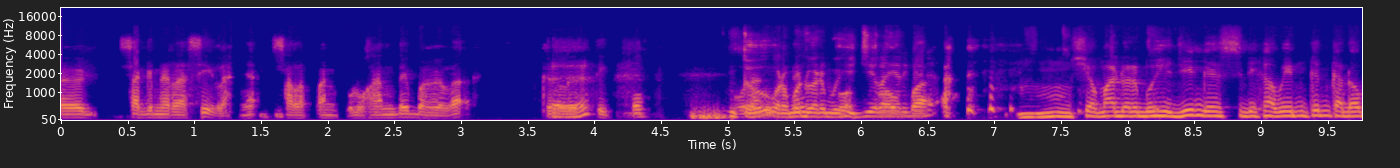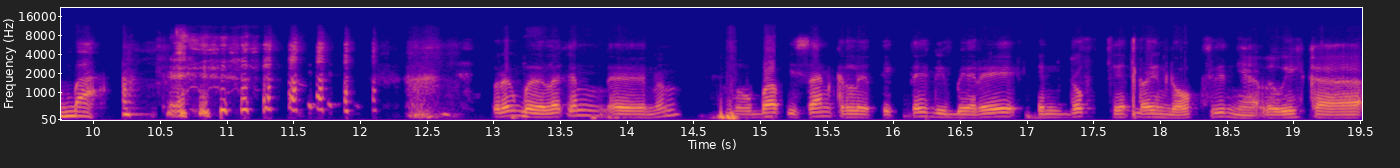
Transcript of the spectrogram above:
eh, sagenerasi lah nya 80-an teh baheula keletik teh. itu orang mah 2000 hiji lahir loba. gini. Hmm, sioma 2000 hiji geus dikawinkeun ka domba. Orang baheula kan eh, non loba pisan keletik teh dibere endok endoktrin ya leuwih ka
